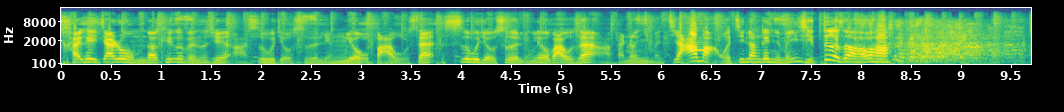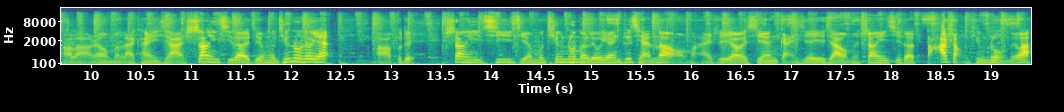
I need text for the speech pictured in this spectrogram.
还可以加入我们的 QQ 粉丝群啊，四五九四零六八五三，四五九四零六八五三啊，反正你们加嘛，我尽量跟你们一起嘚瑟，好不好？好了，让我们来看一下上一期的节目听众留言。啊，不对，上一期节目听众的留言之前呢，我们还是要先感谢一下我们上一期的打赏听众，对吧？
